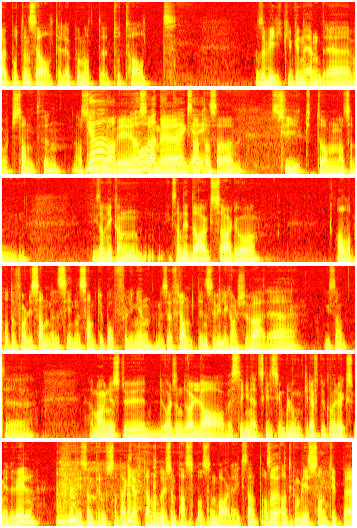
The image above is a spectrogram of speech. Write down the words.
Har potensial til å på en måte totalt Altså virkelig kunne endre vårt samfunn. Altså Ja, vi, nå altså er med, dette sant, gøy. altså sykdom altså sant, vi kan, sant, I dag så er det jo Alle på en måte får de samme medisinene, samme type oppfølgingen. Mens i fremtiden så vil det kanskje være ikke sant, eh, ja, Magnus, du, du, har, liksom, du har laveste genetisk risiko på lungekreft, du kan røyke så mye du vil. Men liksom prostatakreft, da må du liksom passe på som bare det. ikke sant? Altså At det kan bli sånn type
